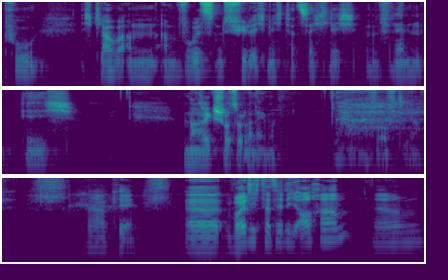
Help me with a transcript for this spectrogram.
puh, ich glaube, am, am wohlsten fühle ich mich tatsächlich, wenn ich Marek Schotzola nehme. Auf, auf die. Ja, ah, okay. Äh, wollte ich tatsächlich auch haben. Ähm,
